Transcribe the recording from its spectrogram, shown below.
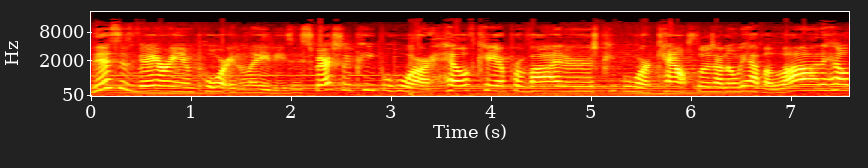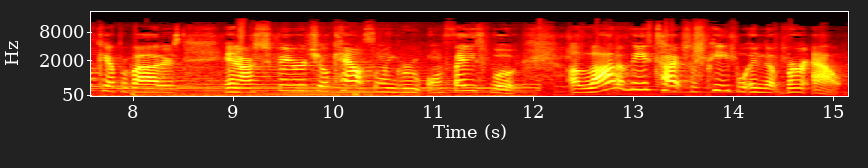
This is very important, ladies, especially people who are healthcare providers, people who are counselors. I know we have a lot of healthcare providers in our spiritual counseling group on Facebook. A lot of these types of people end up burnt out.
